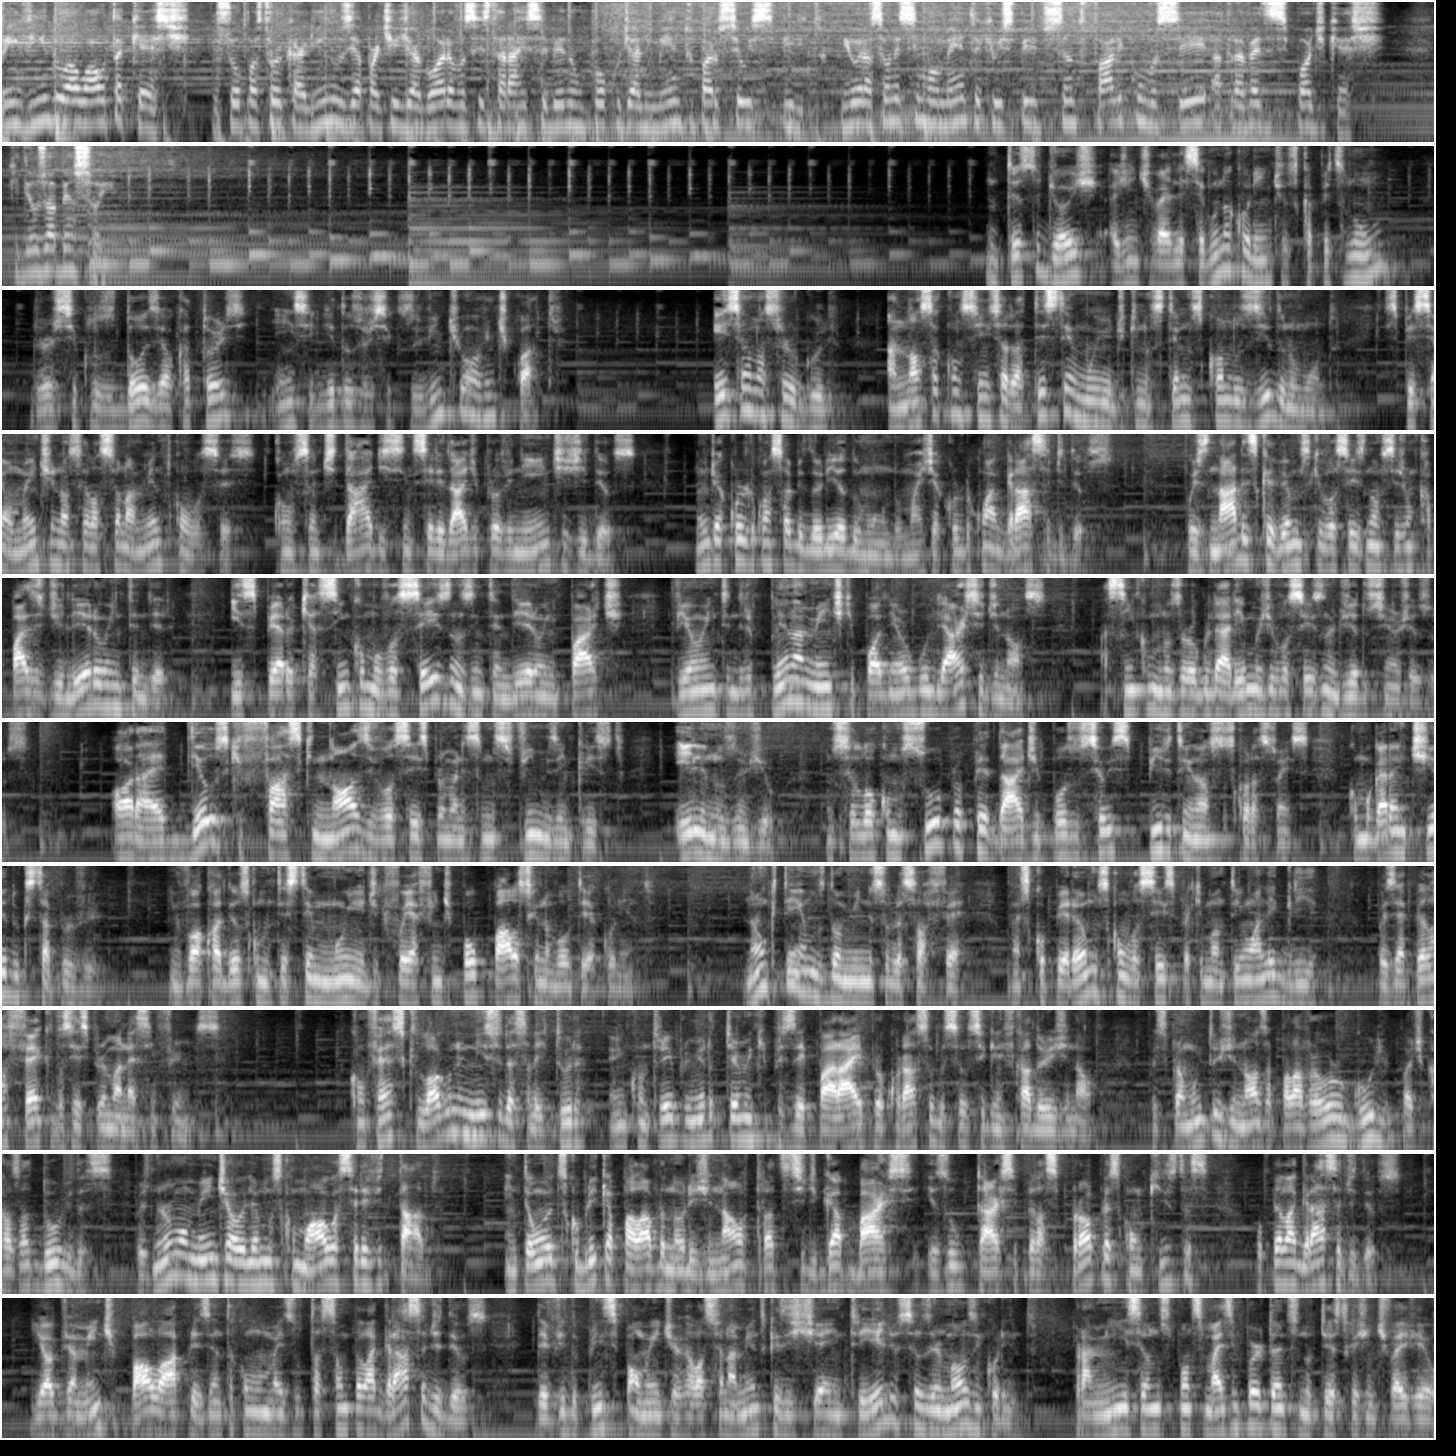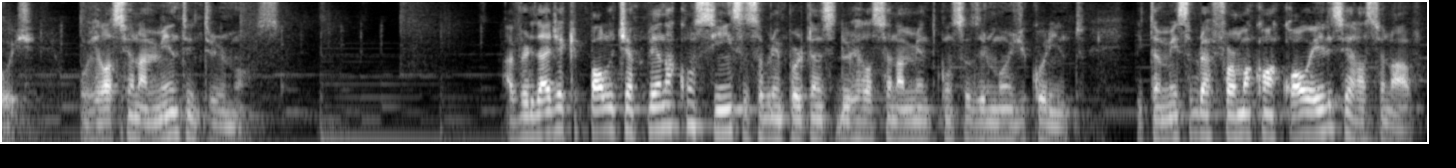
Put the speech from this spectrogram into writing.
Bem-vindo ao AltaCast. Eu sou o pastor Carlinhos e a partir de agora você estará recebendo um pouco de alimento para o seu espírito. Minha oração nesse momento é que o Espírito Santo fale com você através desse podcast. Que Deus o abençoe. No texto de hoje, a gente vai ler 2 Coríntios, capítulo 1, versículos 12 ao 14 e em seguida os versículos 21 ao 24. Esse é o nosso orgulho a nossa consciência dá testemunho de que nos temos conduzido no mundo, especialmente em nosso relacionamento com vocês, com santidade e sinceridade provenientes de Deus, não de acordo com a sabedoria do mundo, mas de acordo com a graça de Deus. Pois nada escrevemos que vocês não sejam capazes de ler ou entender, e espero que, assim como vocês nos entenderam em parte, venham a entender plenamente que podem orgulhar-se de nós, assim como nos orgulharemos de vocês no dia do Senhor Jesus. Ora, é Deus que faz que nós e vocês permaneçamos firmes em Cristo. Ele nos ungiu, nos selou como sua propriedade e pôs o seu espírito em nossos corações, como garantia do que está por vir. Invoco a Deus como testemunha de que foi a fim de poupá-los que não voltei a Corinto. Não que tenhamos domínio sobre a sua fé, mas cooperamos com vocês para que mantenham alegria, pois é pela fé que vocês permanecem firmes. Confesso que logo no início dessa leitura eu encontrei o primeiro termo em que precisei parar e procurar sobre o seu significado original, pois para muitos de nós a palavra orgulho pode causar dúvidas, pois normalmente a olhamos como algo a ser evitado. Então eu descobri que a palavra no original trata-se de gabar-se, exultar-se pelas próprias conquistas ou pela graça de Deus. E obviamente Paulo a apresenta como uma exultação pela graça de Deus, devido principalmente ao relacionamento que existia entre ele e os seus irmãos em Corinto. Para mim, esse é um dos pontos mais importantes no texto que a gente vai ver hoje: o relacionamento entre irmãos. A verdade é que Paulo tinha plena consciência sobre a importância do relacionamento com seus irmãos de Corinto e também sobre a forma com a qual eles se relacionavam.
